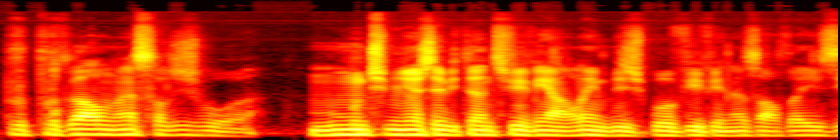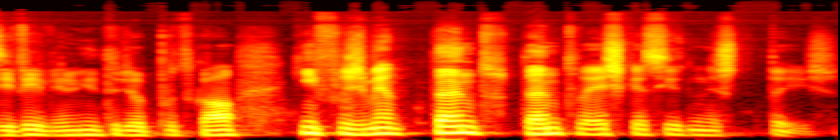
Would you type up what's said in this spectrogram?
porque Portugal não é só Lisboa. Muitos milhões de habitantes vivem além de Lisboa, vivem nas aldeias e vivem no interior de Portugal, que infelizmente tanto, tanto é esquecido neste país.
